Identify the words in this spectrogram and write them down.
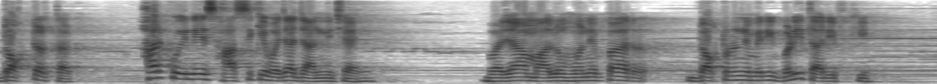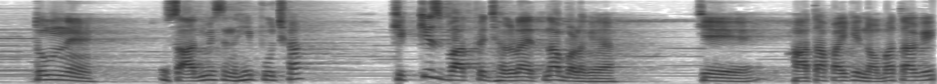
डॉक्टर तक, हर कोई ने इस हादसे की वजह जाननी चाहिए। वजह मालूम होने पर डॉक्टर ने मेरी बड़ी तारीफ़ की। तुमने उस आदमी से नहीं पूछा कि किस बात पे झगड़ा इतना बढ़ गया कि हाथापाई की नौबत आ गई?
